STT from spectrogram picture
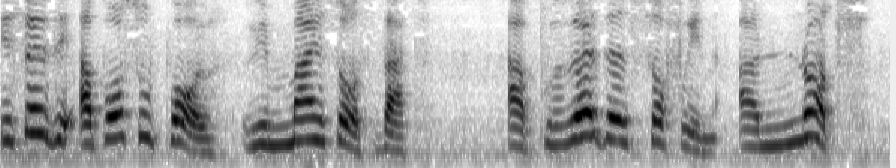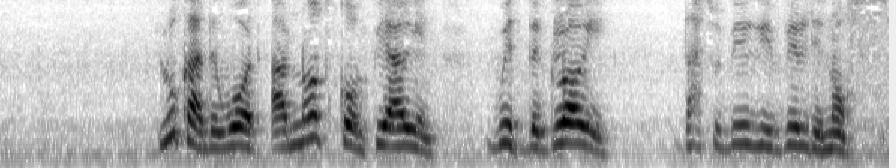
it says the Apostle Paul reminds us that our present suffering are not, look at the word, are not comparing with the glory that will be revealed in us.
